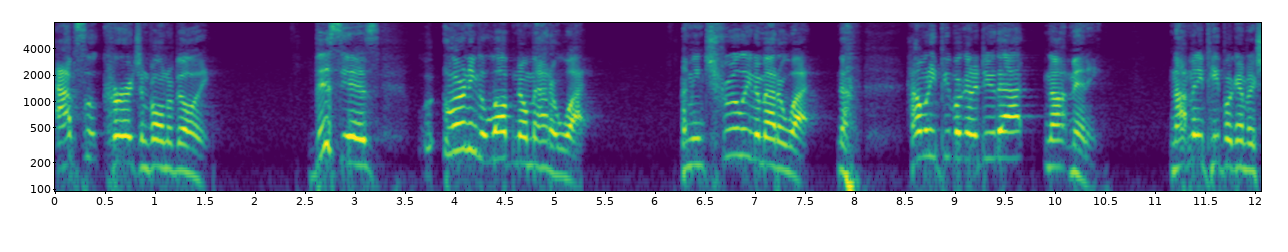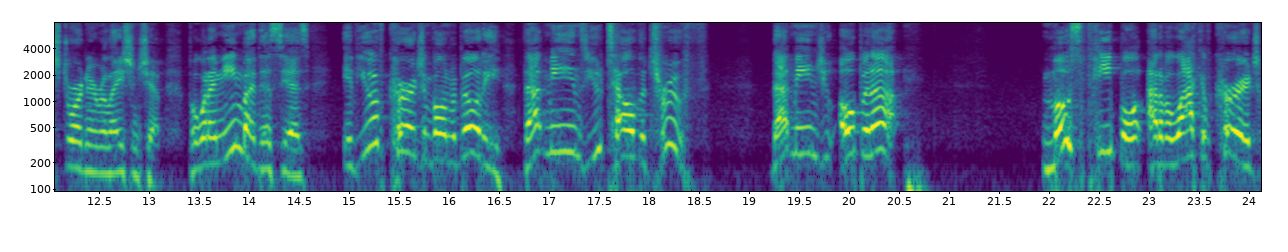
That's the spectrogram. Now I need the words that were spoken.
absolute courage and vulnerability. This is learning to love no matter what. I mean, truly, no matter what. Now, how many people are going to do that? Not many. Not many people are going to have an extraordinary relationship. But what I mean by this is if you have courage and vulnerability, that means you tell the truth. That means you open up. Most people, out of a lack of courage,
